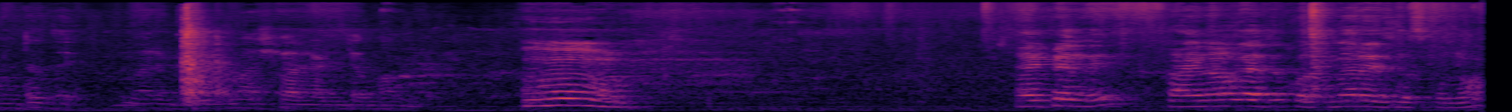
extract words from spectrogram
ఉంటుంది. మరి గరం మసాలా అంటే మ్మ్. అయిపోయింది. ఫైనల్గా అయితే కొత్తిమీర వేసేసుకున్నాం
